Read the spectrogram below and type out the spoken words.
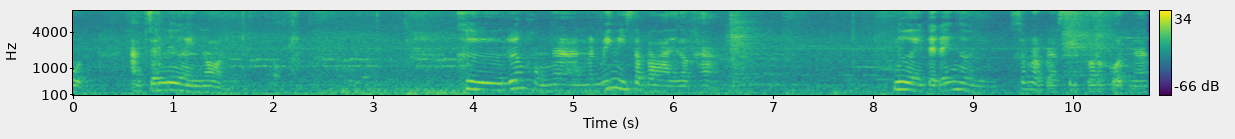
กฎอาจจะเหนื่อยหน่อย คือเรื่องของงานมันไม่มีสบายหรอกค่ะ เหนื่อยแต่ได้เงินสำหรับราศีกรกฎนะ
